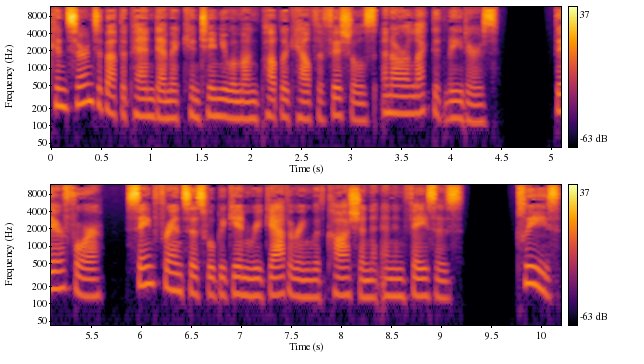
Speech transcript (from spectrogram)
Concerns about the pandemic continue among public health officials and our elected leaders. Therefore, St. Francis will begin regathering with caution and in phases. Please,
